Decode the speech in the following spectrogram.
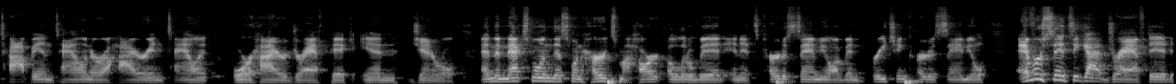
top end talent or a higher end talent or higher draft pick in general. And the next one, this one hurts my heart a little bit, and it's Curtis Samuel. I've been preaching Curtis Samuel ever since he got drafted.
